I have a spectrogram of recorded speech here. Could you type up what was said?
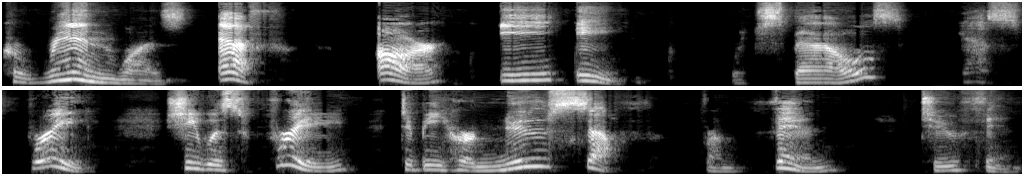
Corinne was F R E E, which spells, yes, free. She was free to be her new self from fin to fin.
